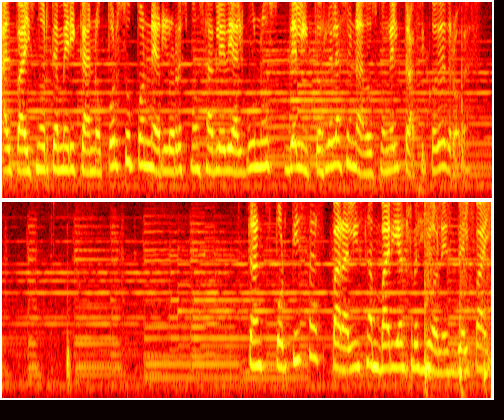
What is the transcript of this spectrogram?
al país norteamericano por suponerlo responsable de algunos delitos relacionados con el tráfico de drogas. Transportistas paralizan varias regiones del país.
